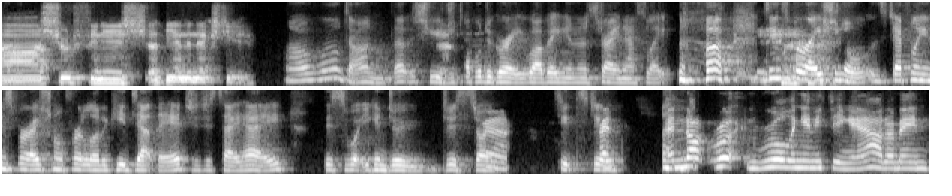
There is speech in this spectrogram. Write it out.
Uh, should finish at the end of next year. Oh, well done. That is huge. A double degree while being an Australian athlete. it's inspirational. It's definitely inspirational for a lot of kids out there to just say, hey, this is what you can do. Just don't Yeah. sit still. And- and not ru- ruling anything out. I mean,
